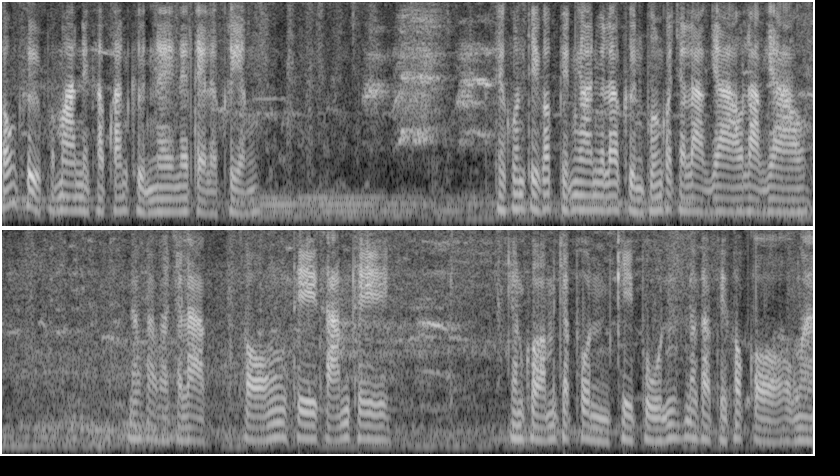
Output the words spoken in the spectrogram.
สองคืบประมาณนี้ครับการขืนในในแต่ละเขียง แต่คนที่เขาเป็นงานเวลาขืนปูนก็จะลากยาวลากยาวนะครับอาจจะลากสองทีสามทีจนกว่ามันจะพ่นขีปูนนะครับที่เขาก่อออกมา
